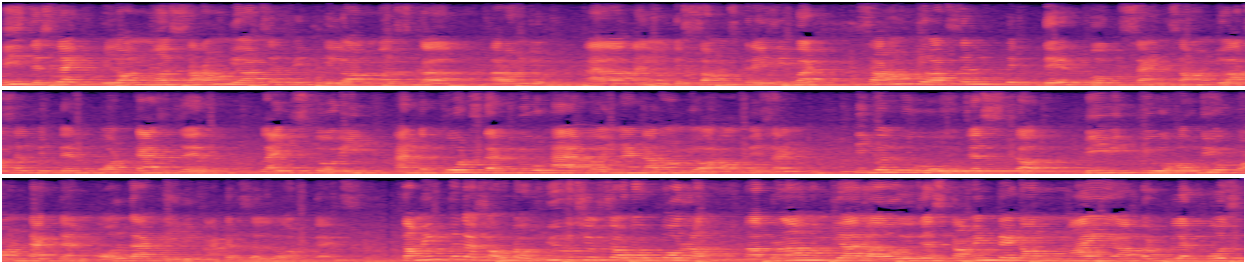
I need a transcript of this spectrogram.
be just like Elon Musk surround yourself with Elon Musk uh, around you. Uh, I know this sounds crazy but surround yourself with their books and surround yourself with their podcast their life story and the quotes that you have in and around your office and people who just uh, be with you how do you contact them? All that really matters a lot guys. Coming to the shout out huge huge shout out for uh, uh, Pranav Nambiar uh, who just commented on my uh, particular post.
